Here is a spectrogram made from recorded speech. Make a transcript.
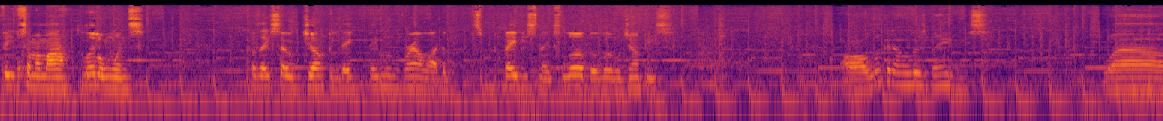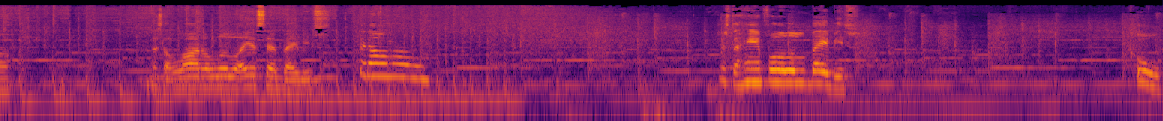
Feed some of my little ones because they so jumpy. They they move around like the baby snakes. Love the little jumpies. Oh, look at all those babies. Wow. That's a lot of little ASF babies. Look at all of them. Just a handful of little babies. Cool.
